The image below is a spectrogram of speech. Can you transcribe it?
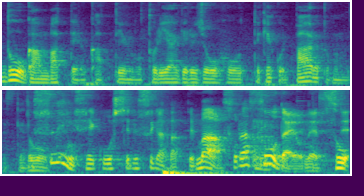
どう頑張ってるかっていうのを取り上げる情報って結構いっぱいあると思うんですけど。すでに成功してる姿ってまあそりゃそうだよねって、そう。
